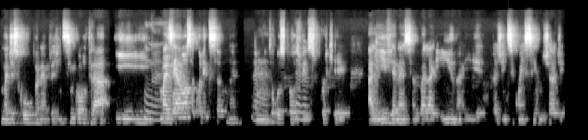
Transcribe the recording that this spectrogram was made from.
uma desculpa, né, pra gente se encontrar e É. mas é a nossa conexão, né? É, É. muito gostoso É. isso, porque a Lívia, né, sendo bailarina e a gente se conhecendo já de,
